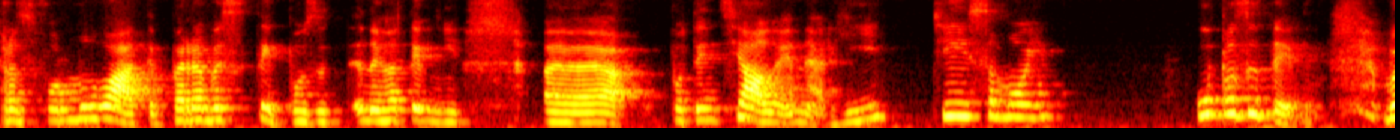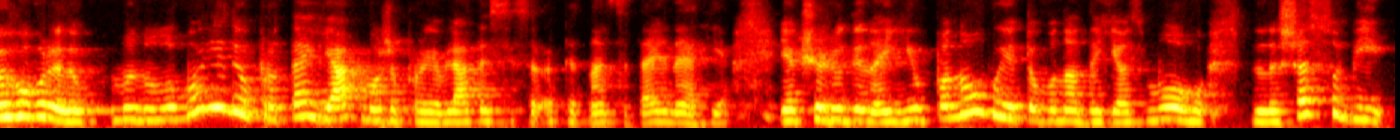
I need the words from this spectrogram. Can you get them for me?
трансформувати, перевести позит... негативні е, потенціали енергії тієї самої. У позитиві. Ми говорили в минулому відео про те, як може проявлятися 15-та енергія. Якщо людина її опановує, то вона дає змогу не лише собі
